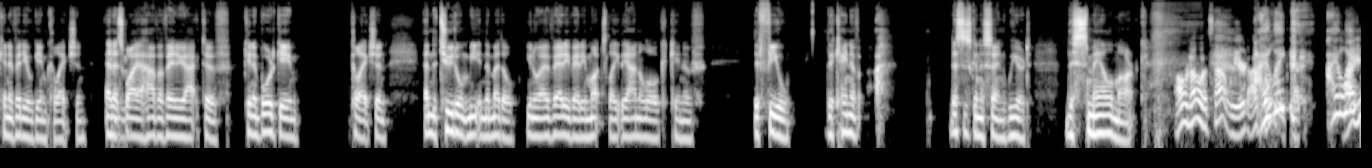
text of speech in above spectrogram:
kind of video game collection, and it's Mhm. why I have a very active kind of board game collection and the two don't meet in the middle. You know, I very, very much like the analog kind of the feel, the kind of. this is going to sound weird. The smell mark. Oh no, it's not weird. I, totally like. it. I like.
